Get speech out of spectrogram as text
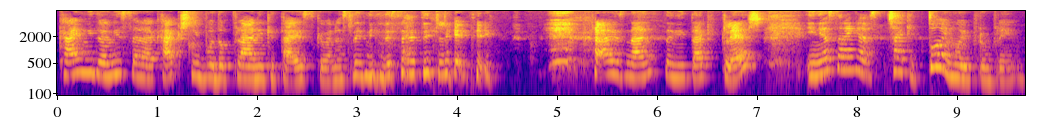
kaj mi da mislila, kakšni bodo plani Kitajske v naslednjih desetih letih. Pravi znanstveni tak kleš. In jaz sem rekla, čakaj, to je moj problem.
